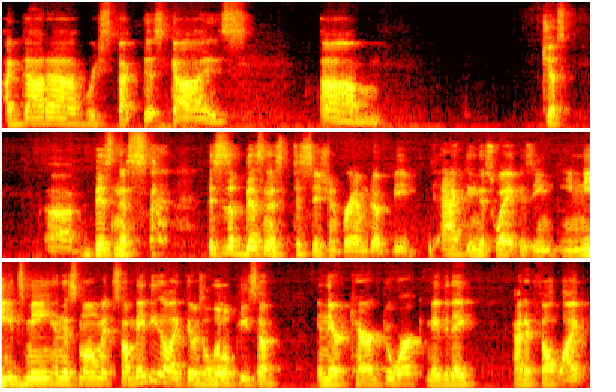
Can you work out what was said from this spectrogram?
I gotta respect this guy's um just uh business this is a business decision for him to be acting this way because he, he needs me in this moment. So maybe like there's a little piece of in their character work maybe they kind of felt like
